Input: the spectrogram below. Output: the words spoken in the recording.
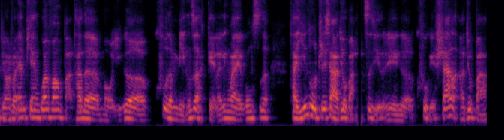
比方说 NPN 官方把他的某一个库的名字给了另外一个公司，他一怒之下就把自己的这个库给删了啊，就把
